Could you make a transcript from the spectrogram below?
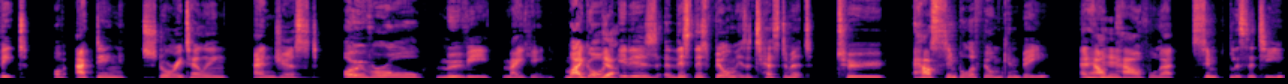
feat of acting, storytelling, and just overall movie making. My god, Yeah. it is this this film is a testament to how simple a film can be and how Mhm. powerful that simplicity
